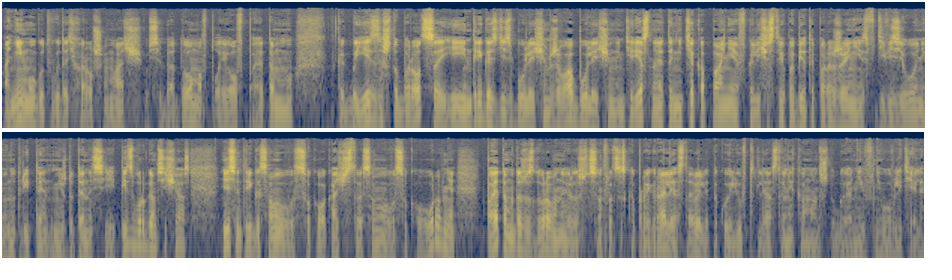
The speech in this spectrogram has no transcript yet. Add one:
они могут выдать хороший матч у себя дома в плей-офф, поэтому как бы есть за что бороться, и интрига здесь более чем жива, более чем интересна. Это не те копания в количестве побед и поражений в дивизионе внутри между Теннесси и Питтсбургом сейчас. Здесь интрига самого высокого качества самого высокого уровня, поэтому даже здорово, наверное, что Сан-Франциско проиграли и оставили такой люфт для остальных команд, чтобы они в него влетели.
